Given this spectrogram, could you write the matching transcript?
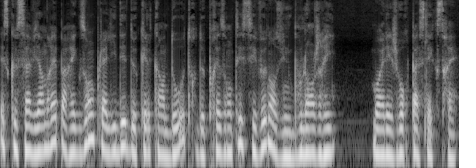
Est-ce que ça viendrait par exemple à l'idée de quelqu'un d'autre de présenter ses vœux dans une boulangerie? Bon allez, je vous repasse l'extrait.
